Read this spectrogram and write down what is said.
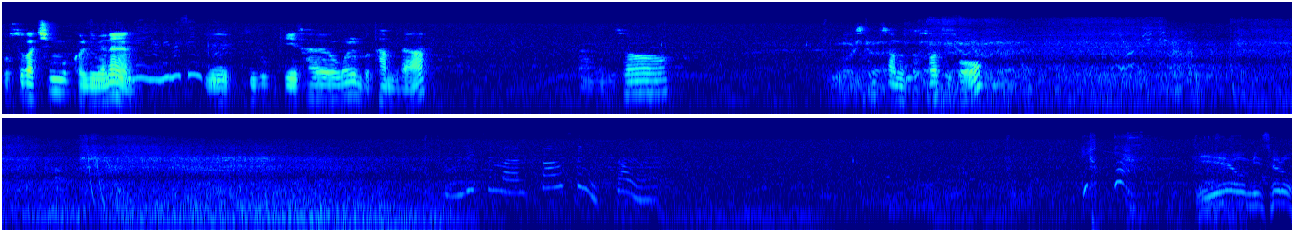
보스가 침묵 걸리면은 やめませんか 이 궁극기 사용을 못합니다. 자, 여기서 삼삼을 더 써주고 모르지만 싸울 순 있어요. 네, 家を見せろ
